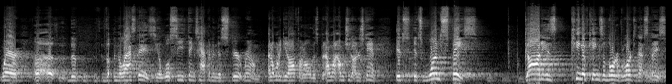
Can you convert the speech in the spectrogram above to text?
where, uh, uh, the, the, in the last days, you know, we'll see things happen in the spirit realm. I don't want to get off on all this, but I want, I want you to understand it's, it's one space. God is King of kings and Lord of lords in that space.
